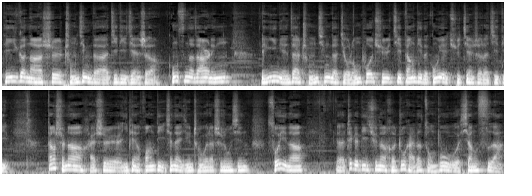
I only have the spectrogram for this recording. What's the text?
第一个呢是重庆的基地建设，公司呢在二零零一年在重庆的九龙坡区即当地的工业区建设了基地，当时呢还是一片荒地，现在已经成为了市中心，所以呢，呃这个地区呢和珠海的总部相似啊。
